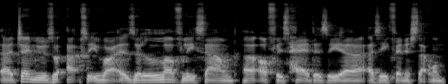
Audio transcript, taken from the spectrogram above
uh, Jamie was absolutely right. It was a lovely sound uh, off his head as he uh, as he finished that one.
